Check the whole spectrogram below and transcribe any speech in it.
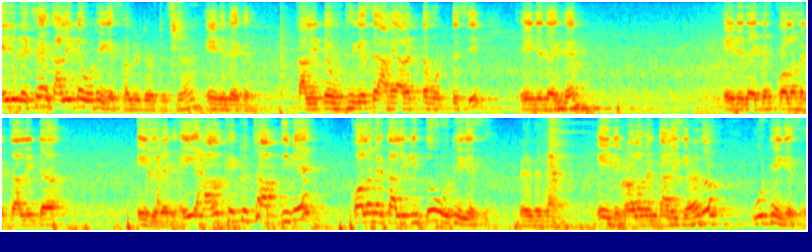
এই যে দেখছেন কালিটা উঠে গেছে। কালিটা উঠেছে হ্যাঁ। এই যে দেখেন কালিটা উঠে গেছে আমি আরেকটা করতেছি এই যে দেখেন এই যে দেখেন কলমের কালিটা এই যে দেখেন এই হালকা একটু চাপ দিবে কলমের কালি কিন্তু উঠে গেছে। এই যে কলমের কালি কিন্তু উঠে গেছে।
